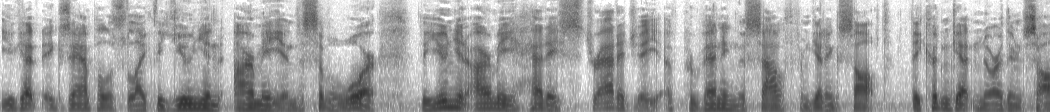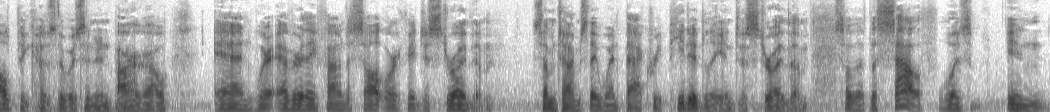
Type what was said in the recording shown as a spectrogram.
you get examples like the Union Army in the Civil War. The Union Army had a strategy of preventing the South from getting salt. They couldn't get northern salt because there was an embargo, and wherever they found a salt work, they destroyed them. Sometimes they went back repeatedly and destroyed them. So that the South was in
